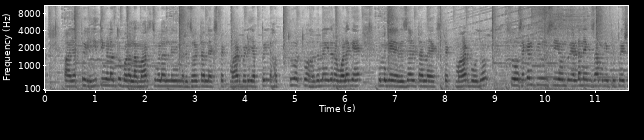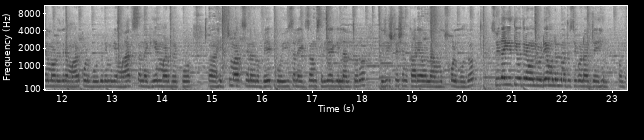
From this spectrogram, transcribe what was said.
ಏಪ್ರಿಲ್ ಈ ತಿಂಗಳಂತೂ ಬರಲ್ಲ. ಮಾರ್ಚ್ ತಿಂಗಳಲ್ಲಿ ನಿಮ್ಮ ರಿಸಲ್ಟನ್ನು ಎಕ್ಸ್ಪೆಕ್ಟ್ ಮಾಡಬೇಡಿ. ಏಪ್ರಿಲ್ ಹತ್ತು ಅಥವಾ ಹದಿನೈದರ ಒಳಗೆ ನಿಮಗೆ ರಿಸಲ್ಟನ್ನು ಎಕ್ಸ್ಪೆಕ್ಟ್ ಮಾಡ್ಬೋದು. So second P U C ಒಂದು ಎರಡನೇ ಎಕ್ಸಾಮ್ಗೆ ಪ್ರಿಪ್ರೇಷನ್ ಮಾಡೋದಿದ್ರೆ ಮಾಡ್ಕೊಳ್ಬೋದು. ನಿಮಗೆ ಮಾರ್ಕ್ಸನ್ನು ಗೇನ್ ಮಾಡಬೇಕು. ಹೆಚ್ಚು ಮಾರ್ಕ್ಸ್ ಏನಾದರೂ ಬೇಕು, ಈ ಸಲ ಎಕ್ಸಾಮ್ ಸರಿಯಾಗಿಲ್ಲ ಅಂತವರು ರಿಜಿಸ್ಟ್ರೇಷನ್ ಕಾರ್ಯವನ್ನು ಮುಗಿಸ್ಕೊಳ್ಬೋದು. ಸೊ ಇದಾಗಿತ್ತು ಇವತ್ತಿನ ಒಂದು ವಿಡಿಯೋ ಮುಂದೆ ಮತ್ತೆ ಸಿಗೋಣ. ಜೈ ಹಿಂದ್. ಒಂದು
